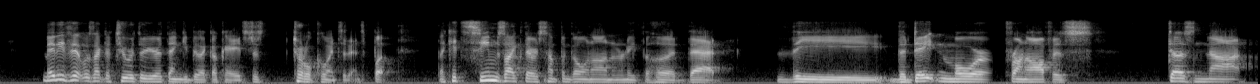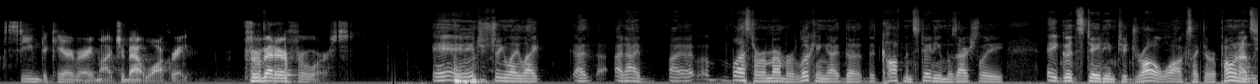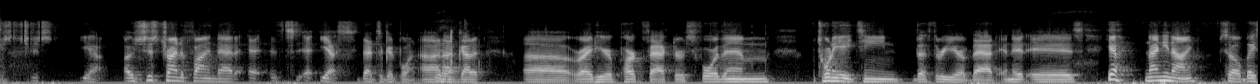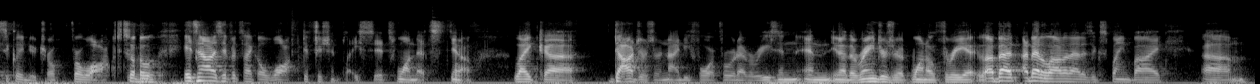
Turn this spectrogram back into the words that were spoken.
maybe if it was like a two or three year thing, you'd be like, okay, it's just total coincidence. But like it seems like there's something going on underneath the hood that the the Dayton Moore front office does not seem to care very much about walk rate, for better or for worse. And, and interestingly, like, I, and I, I, last I remember looking at the the Kauffman Stadium was actually a good stadium to draw walks, like their I opponents. was just yeah, I was just trying to find that. uh, It's, uh, yes, that's a good point, uh, and I've got it uh, right here. Park factors for them. 2018, the three year of that, and it is yeah 99. So basically neutral for walks. So Mm-hmm. it's not as if it's like a walk deficient place. It's one that's you know like uh, Dodgers are 94 for whatever reason, and you know the Rangers are at 103. I bet I bet a lot of that is explained by. Um,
